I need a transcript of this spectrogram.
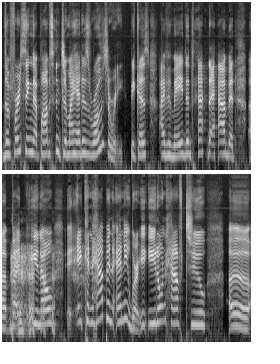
the first thing that pops into my head is rosary because I've made that a habit. Uh, but you know, it, it, can happen anywhere. You, you don't have to uh,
